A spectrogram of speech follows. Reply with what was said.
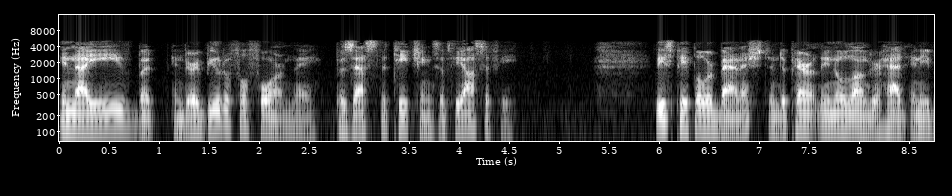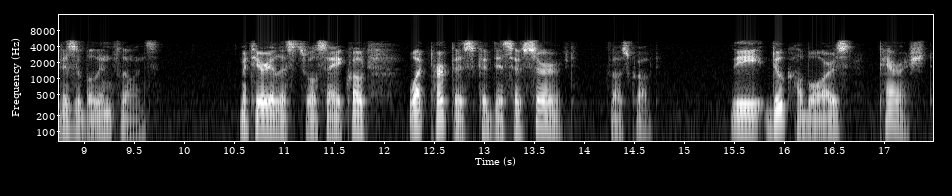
In naive but in very beautiful form, they possessed the teachings of theosophy. These people were banished and apparently no longer had any visible influence. Materialists will say, quote, What purpose could this have served? The Dukhobors perished.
